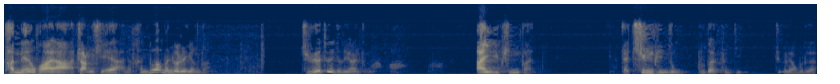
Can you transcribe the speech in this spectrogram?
弹棉花呀，掌鞋呀，很多温州人影子，绝对的那样一种，安于平凡，在清贫中不断奋进，这个了不得。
